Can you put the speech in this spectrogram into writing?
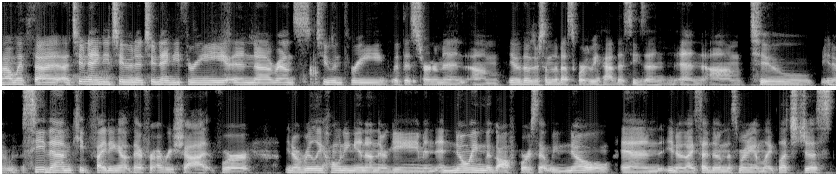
Well, with uh, a 292 and a 293 in uh, rounds two and three with this tournament, um, you know, those are some of the best scores we've had this season. And um, to, you know, see them keep fighting out there for every shot, for, you know, really honing in on their game and, and knowing the golf course that we know. And, you know, I said to them this morning, I'm like, let's just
